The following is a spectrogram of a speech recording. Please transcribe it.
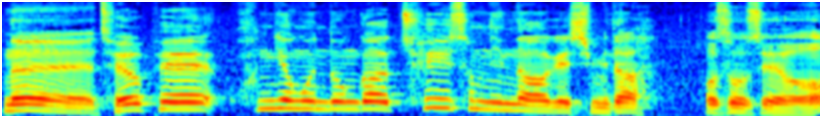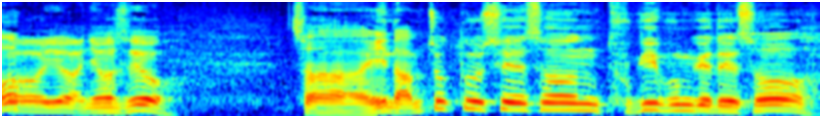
네, 제 옆에 환경운동가 최희섭님 나와 계십니다. 어서 오세요. 어, 예, 안녕하세요. 자, 이 남쪽 도시에선 두기 붕괴돼서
